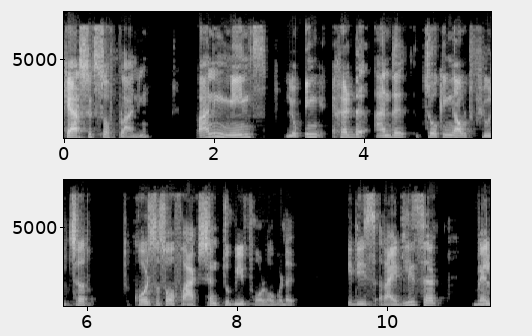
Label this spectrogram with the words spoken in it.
Characteristics of planning. Planning means looking ahead and chalking out future courses of action to be followed. It is rightly said, well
